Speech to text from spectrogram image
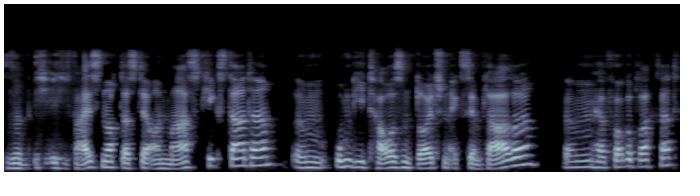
Also ich, ich weiß noch, dass der En masse Kickstarter ähm, um die 1000 deutschen Exemplare ähm, hervorgebracht hat.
